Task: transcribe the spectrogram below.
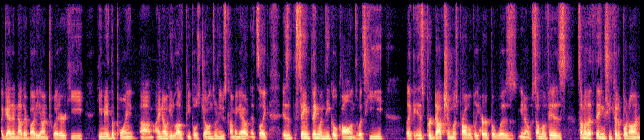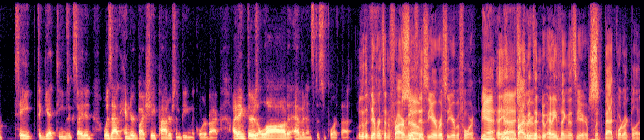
again another buddy on Twitter, he he made the point. Um, I know he loved Peoples Jones when he was coming out, and it's like, is it the same thing with Nico Collins? Was he like his production was probably hurt, but was you know some of his some of the things he could have put on tape to get teams excited was that hindered by Shea Patterson being the quarterback? I think there's a lot of evidence to support that. Look at the difference in Freiermuth So- this year versus the year before. yeah, Uh, yeah, yeah, Freiermuth didn't do anything this year with bad quarterback play.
